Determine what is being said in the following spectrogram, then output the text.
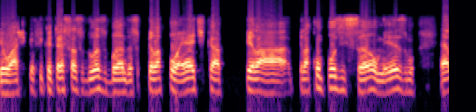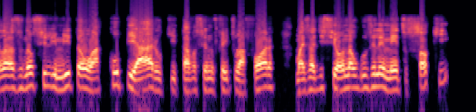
Eu acho que eu fico entre essas duas bandas, pela poética, pela, pela composição mesmo. Elas não se limitam a copiar o que estava sendo feito lá fora, mas adicionam alguns elementos. Só que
